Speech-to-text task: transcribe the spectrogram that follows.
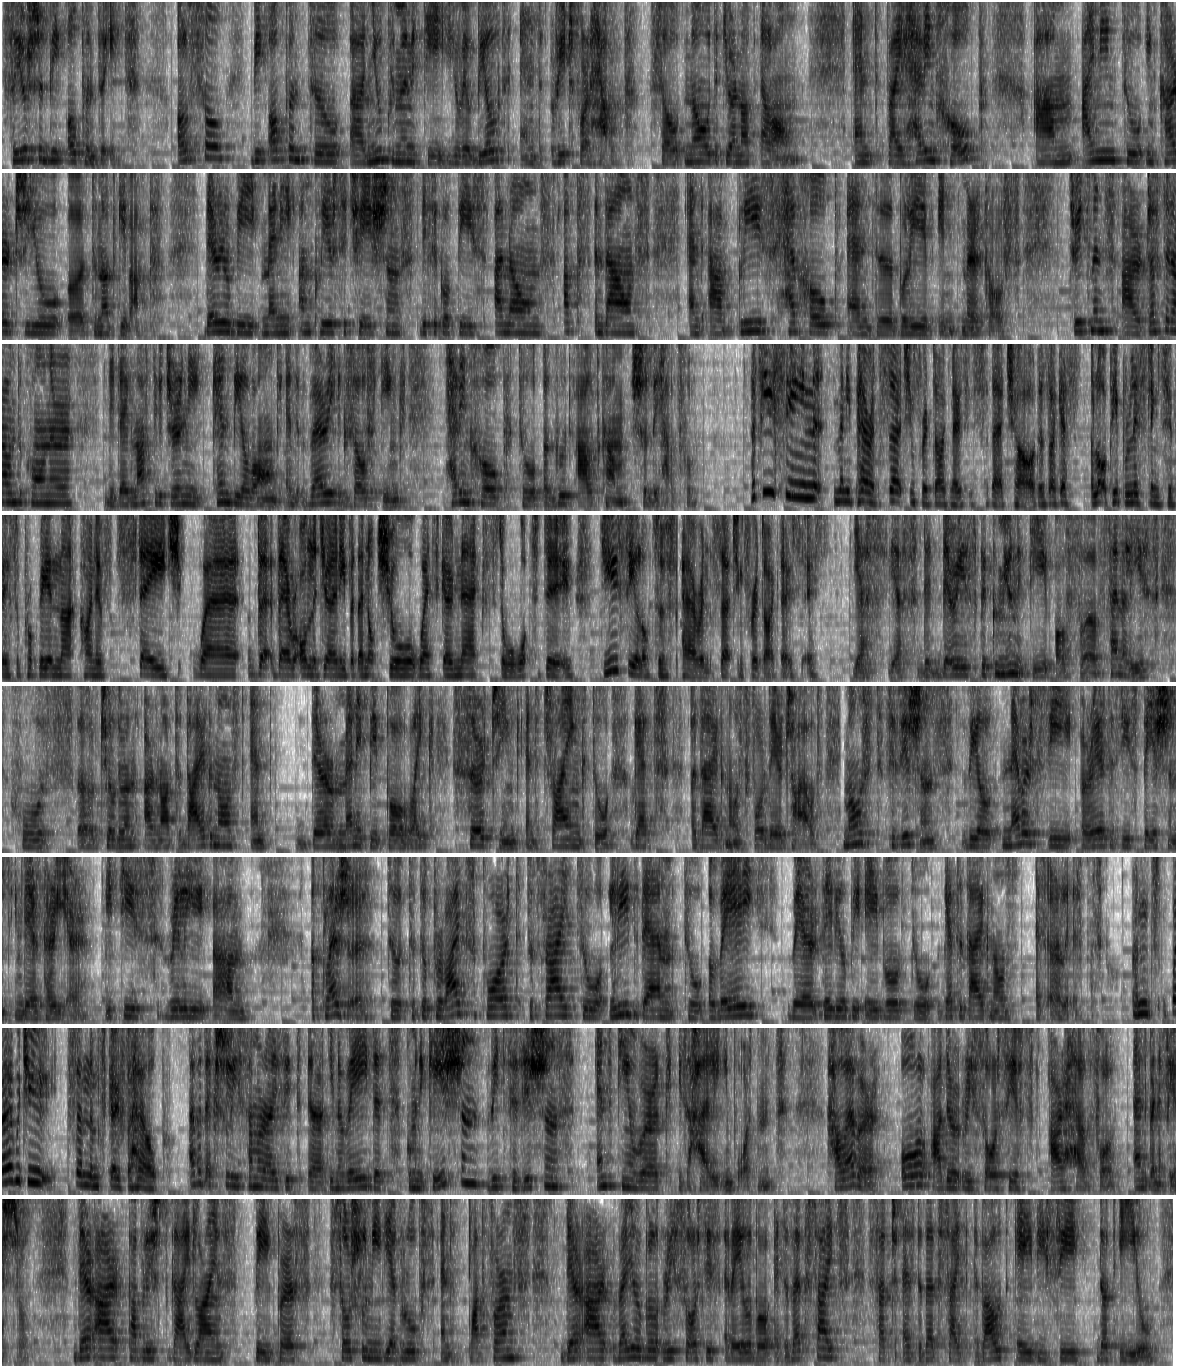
So you should be open to it. Also, be open to a new community you will build and reach for help. So know that you are not alone. And by having hope, um, I mean to encourage you uh, to not give up. There will be many unclear situations, difficulties, unknowns, ups and downs, and um, please have hope and uh, believe in miracles. Treatments are just around the corner. The diagnostic journey can be long and very exhausting. Having hope to a good outcome should be helpful. Have you seen many parents searching for a diagnosis for their child? As I guess a lot of people listening to this are probably in that kind of stage where they're on the journey, but they're not sure where to go next or what to do. Do you see a lot of parents searching for a diagnosis? Yes, yes. There is the community of uh, families whose uh, children are not diagnosed and there are many people like searching and trying to get a diagnosis for their child. Most physicians will never see a rare disease patient in their career. It is really um, a pleasure to, to, to provide support, to try to lead them to a way where they will be able to get the diagnosis as early as possible. And where would you send them to go for help? I would actually summarize it uh, in a way that communication with physicians and teamwork is highly important. However, all other resources are helpful and beneficial. There are published guidelines, papers, social media groups, and platforms. There are valuable resources available at websites such as the website aboutaadc.eu.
